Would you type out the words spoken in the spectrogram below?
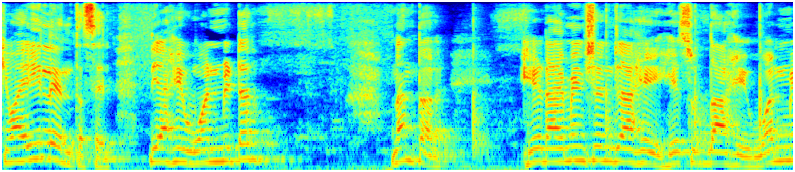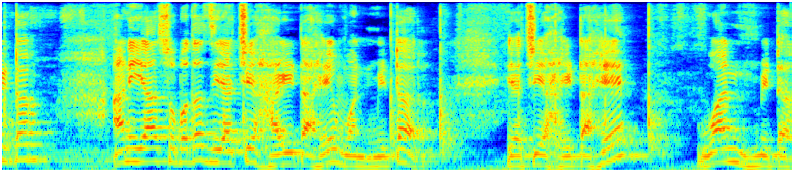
किंवा ही लेंथ असेल ती आहे वन मीटर नंतर हे डायमेन्शन जे आहे हे सुद्धा आहे वन मीटर आणि यासोबतच याची हाईट आहे वन मीटर याची हाईट आहे वन मीटर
